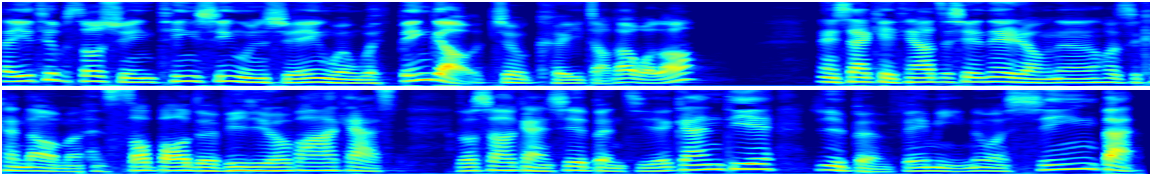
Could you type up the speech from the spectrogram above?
在 YouTube 搜寻“听新闻学英文 with Bingo” 就可以找到我喽。那你现在可以听到这些内容呢，或是看到我们很骚包的 Video Podcast，都是要感谢本集的干爹日本菲米诺吸音版。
